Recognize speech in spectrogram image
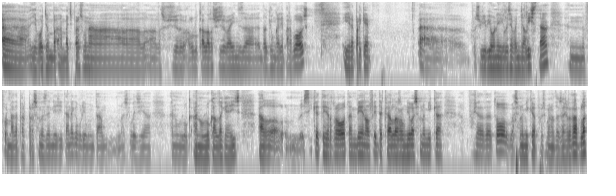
Eh, llavors em, va, em vaig personar a l'associació al local de l'associació de veïns de, del Jungaria per Bosch i era perquè eh, doncs hi havia una església evangelista en, formada per persones d'ètnia gitana que volia muntar una església en un, en un local d'aquells. Sí que té raó també en el fet de que la reunió va ser una mica pujada de to, va ser una mica pues, bueno, desagradable,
